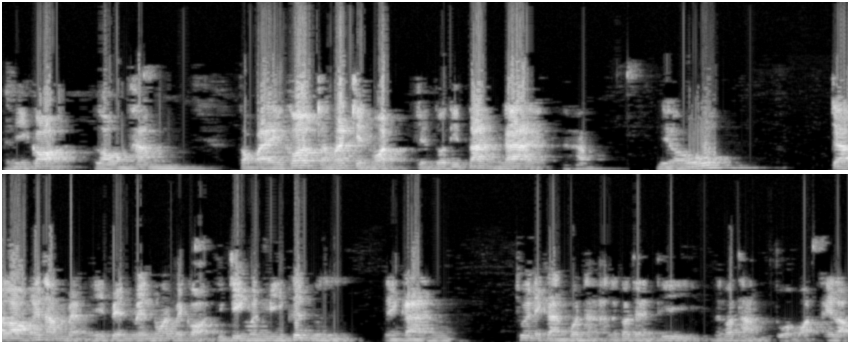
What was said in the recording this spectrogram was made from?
อันนี้ก็ลองทำต่อไปก็สามารถเขียนมอดเขียนตัวติดตั้งได้นะครับ เดี๋ยวจะลองให้ทำแบบนี้เป็นแมนนวลไปก่อน จริง ๆ มันมีเครื่องมือในการช่วยในการค้นหาแล้วก็แทนที่แล้วก็ทำตัวมอดให้เรา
